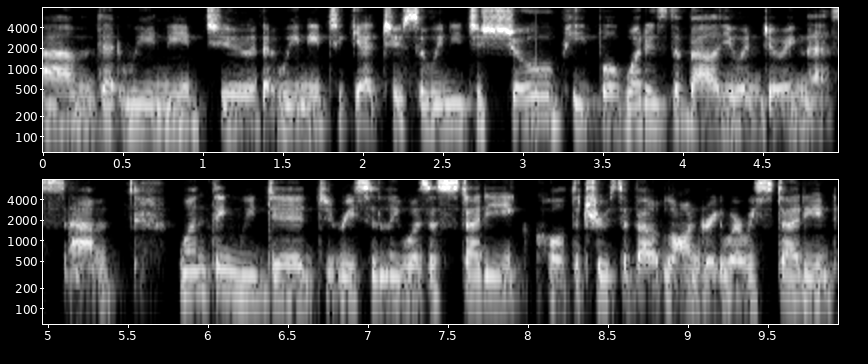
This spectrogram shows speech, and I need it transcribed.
um, that we need to that we need to get to. So we need to show people what is the value in doing this. Um, one thing we did recently was a study called "The Truth About Laundry," where we studied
